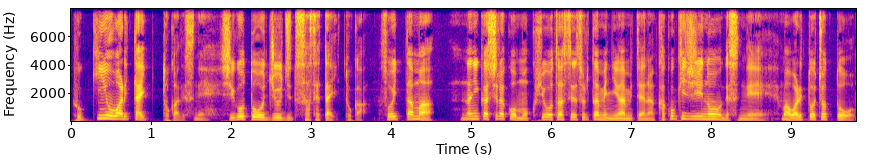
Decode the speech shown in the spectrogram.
腹筋を割りたいとかですね、仕事を充実させたいとか、そういったまあ何かしらこう目標を達成するためにはみたいな過去記事のですね、まあ割とちょっと、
